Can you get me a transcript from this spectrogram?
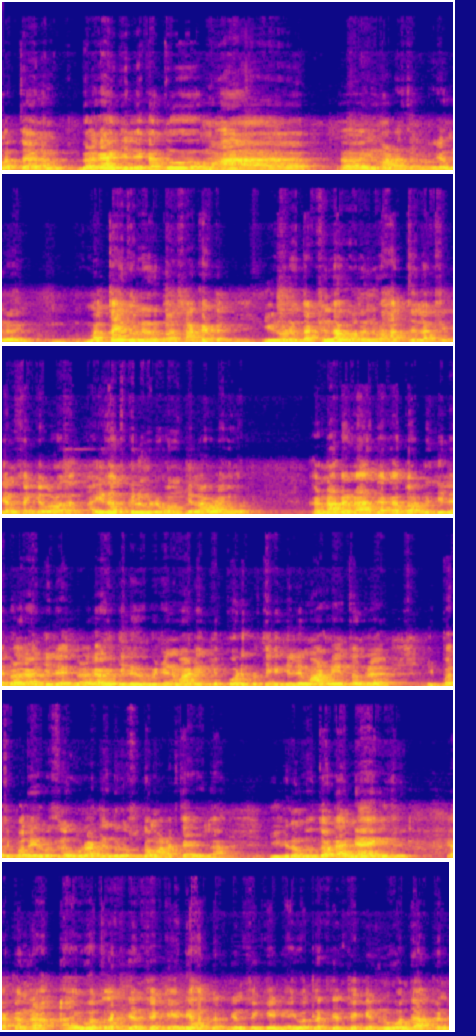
ಮತ್ತು ನಮ್ಮ ಬೆಳಗಾವಿ ಜಿಲ್ಲೆಗಂತೂ ಮಹಾ ಇದು ಮಾಡತ್ತಾರ ಅಂದ್ರೆ ಮಲ್ತಾ ಇದ್ರು ಸಾಕಷ್ಟು. ಈಗ ನೋಡ್ರಿ ದಕ್ಷಿಣದಾಗ ಹೋದ್ರೆ ನೀವು ಹತ್ತು ಲಕ್ಷ ಜನಸಂಖ್ಯೆದೊಳಗೆ ಐದು ಹತ್ತು ಕಿಲೋಮೀಟರ್ ಒಂದು ಜಿಲ್ಲಾಗಳಾಗಿದಾವೆ ಕರ್ನಾಟಕ ರಾಜ್ಯದಾಗ ದೊಡ್ಡ ಜಿಲ್ಲೆ, ಬೆಳಗಾವಿ ಜಿಲ್ಲೆ. ಬೆಳಗಾವಿ ಜಿಲ್ಲೆ ವಿಭಜನೆ ಮಾಡಿ ಚಿಕ್ಕೋಡಿ ಪ್ರತ್ಯೇಕ ಜಿಲ್ಲೆ ಮಾಡ್ರಿ ಅಂತಂದ್ರೆ ಇಪ್ಪತ್ತು ಇಪ್ಪತ್ತೈದು ವರ್ಷದ ಹೋರಾಟ ಸುತ್ತ ಮಾಡಕ್ತಾ ಇರಲಿಲ್ಲ. ಈಗ ನಮ್ಮದು ದೊಡ್ಡ ಅನ್ಯಾಯ ಆಗೈತೆ ರೀ ಯಾಕಂದ್ರೆ ಐವತ್ತು ಲಕ್ಷ ಜನಸಂಖ್ಯೆಯಲ್ಲಿ ಹತ್ತು ಲಕ್ಷ ಜನಸಂಖ್ಯೆಯಲ್ಲಿ, ಐವತ್ತು ಲಕ್ಷ ಜನಸಂಖ್ಯೆ ಅಂದ್ರೂ ಒಂದೇ ಅಖಂಡ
